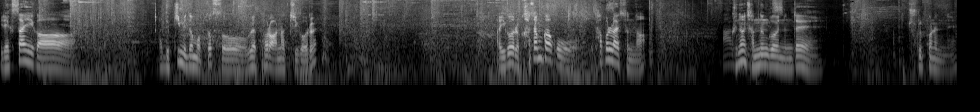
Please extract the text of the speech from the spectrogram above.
이 렉사이가 아, 느낌이 너무 없었어. 왜 바로 안 왔지 이거를? 아 이거를 카잠 가고 타볼라 했었나? 그냥 잡는 거였는데 죽을 뻔했네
